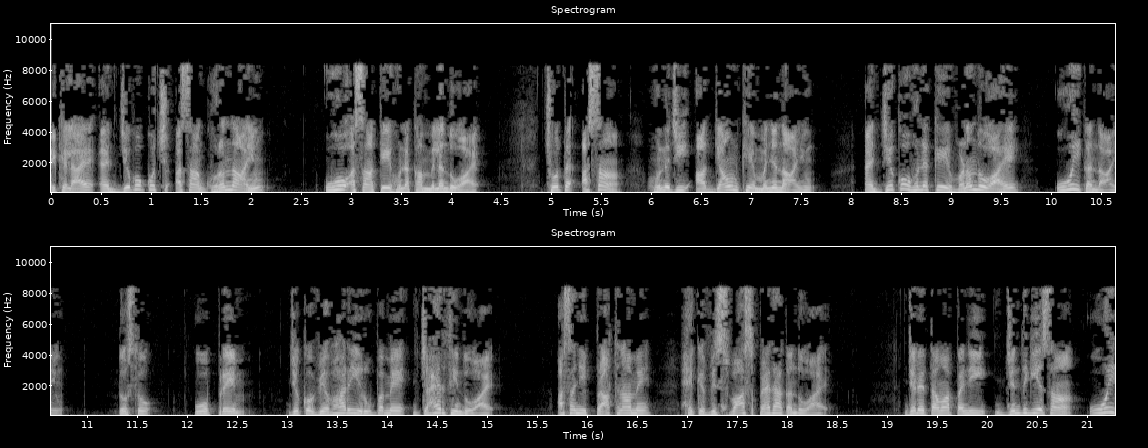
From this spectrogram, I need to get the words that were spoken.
लिखियलु आहे ऐं जेको कुझु असां घुरंदा आहियूं उहो असां खे हुन खां मिलंदो आहे छो त असां हुन जी आज्ञाउनि खे मञंदा आहियूं ऐं जेको हुन खे वणंदो आहे उहो ई कंदा आहियूं दोस्तो उहो प्रेम जेको व्यवहारी रूप में ज़ाहिरु थींदो आहे असांजी प्रार्थना में हिकु विश्वास पैदा कंदो आहे जॾहिं तव्हां पंहिंजी ज़िंदगीअ सां उहो ई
